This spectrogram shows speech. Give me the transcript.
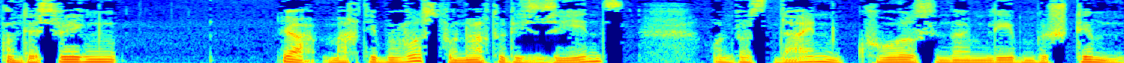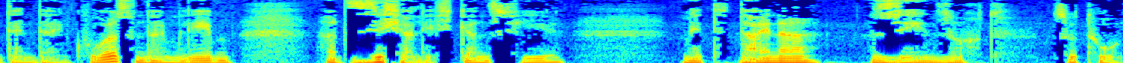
Und deswegen, ja, mach dir bewusst, wonach du dich sehnst und was deinen Kurs in deinem Leben bestimmt. Denn dein Kurs in deinem Leben hat sicherlich ganz viel mit deiner Sehnsucht zu tun.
